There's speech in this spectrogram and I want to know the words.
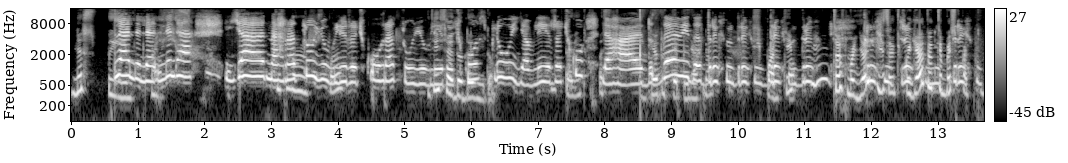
Не спи. вірочку рятую, Іди сяду до Давіда. я вірочку Я тут тебе ляглю. Спати. Це ж моя лісочка, я до тебе спати.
